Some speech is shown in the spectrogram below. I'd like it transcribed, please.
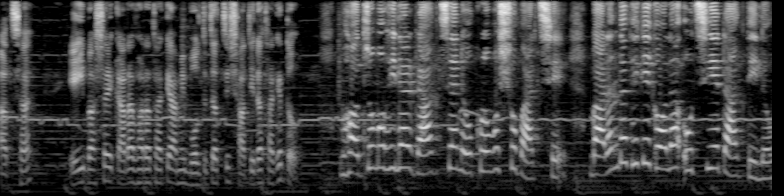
আচ্ছা এই বাসায় কারা ভাড়া থাকে আমি বলতে চাচ্ছি সাথীরা থাকে তো? ভদ্রমহিলার রাগ যেন ক্রমশ বাড়ছে। বারান্দা থেকে গলা উঁচিয়ে ডাক দিল।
